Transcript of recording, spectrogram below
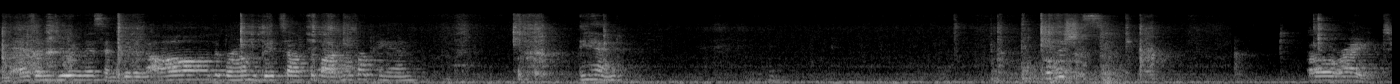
And as I'm doing this, I'm getting all the brown bits off the bottom of our pan. And delicious. All right,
